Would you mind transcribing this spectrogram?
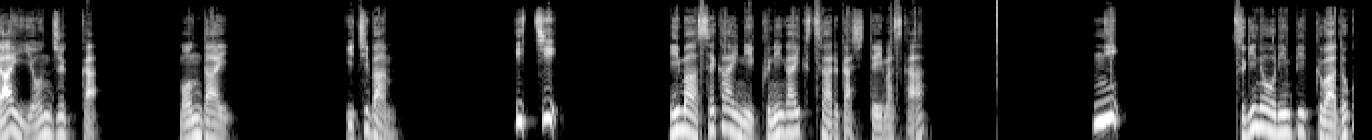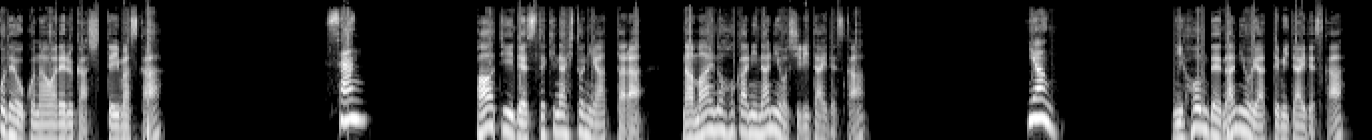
第40課。問題。1番。1、今世界に国がいくつあるか知っていますか？2、次のオリンピックはどこで行われるか知っていますか？3、パーティーで素敵な人に会ったら名前の他に何を知りたいですか？4日本で何をやってみたいですか？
